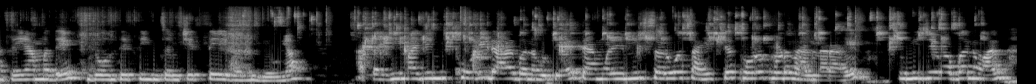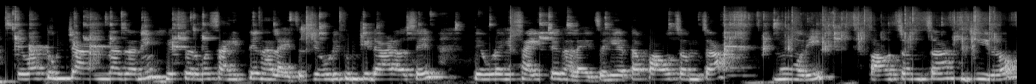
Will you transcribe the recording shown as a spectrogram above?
आता यामध्ये दोन ते तीन चमचे तेल घालून घेऊया. आता ही माझी मी थोडी डाळ बनवते आहे त्यामुळे मी सर्व साहित्य थोडं थोडं घालणार आहे. तुम्ही जेव्हा बनवाल तेव्हा तुमच्या अंदाजाने हे सर्व साहित्य घालायचं. जेवढी तुमची डाळ असेल तेवढं हे साहित्य घालायचं. हे आता पाव चमचा मोहरी पाव चमचा जिरं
